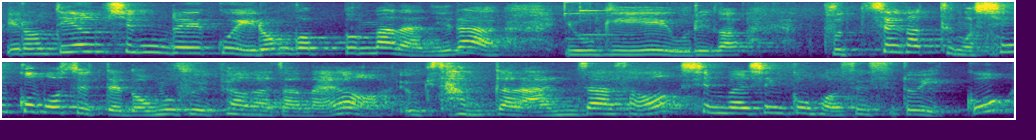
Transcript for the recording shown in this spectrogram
이런 띄움 시공도 있고 이런 것뿐만 아니라 여기 우리가 부츠 같은 거 신고 벗을 때 너무 불편하잖아요. 여기 잠깐 앉아서 신발 신고 벗을 수도 있고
